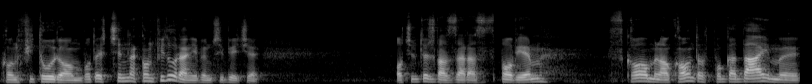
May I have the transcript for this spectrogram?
konfiturą, bo to jest czynna konfitura, nie wiem czy wiecie. O czym też was zaraz powiem. Skomlał, kontrakt, pogadajmy,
